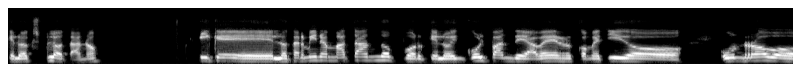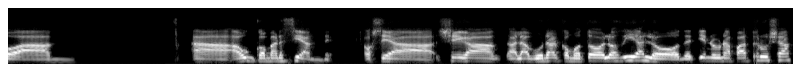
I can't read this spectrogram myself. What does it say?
lo explota, ¿no? Y que lo terminan matando porque lo inculpan de haber cometido un robo a, a, un comerciante. O sea, llega a laburar como todos los días, lo detiene una patrulla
